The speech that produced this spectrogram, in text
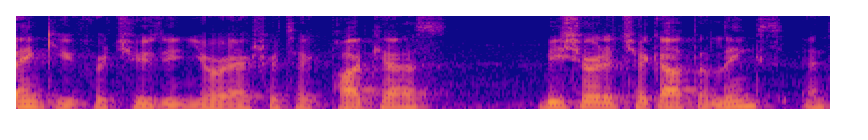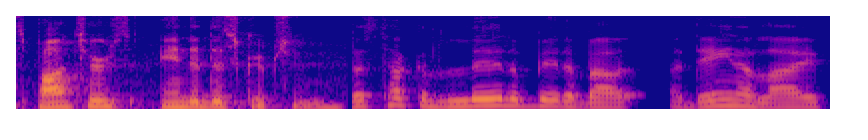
Thank you for choosing your X-Ray Tech podcast. Be sure to check out the links and sponsors in the description. Let's talk a little bit about a day in the life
